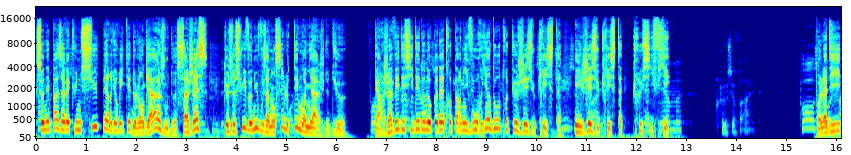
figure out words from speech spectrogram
ce n'est pas avec une supériorité de langage ou de sagesse que je suis venu vous annoncer le témoignage de Dieu. Car j'avais décidé de ne connaître parmi vous rien d'autre que Jésus-Christ, et Jésus-Christ crucifié. Paul a dit,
